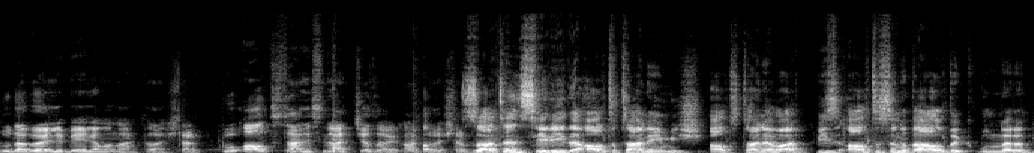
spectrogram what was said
Bu da böyle bir eleman arkadaşlar. Bu 6 tanesini açacağız ar- arkadaşlar. Zaten seride 6 taneymiş. 6 tane var. Biz 6'sını da aldık bunların.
